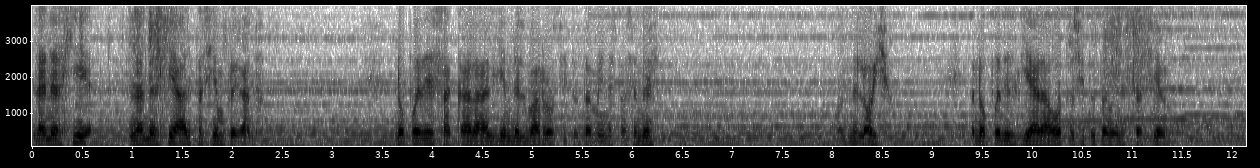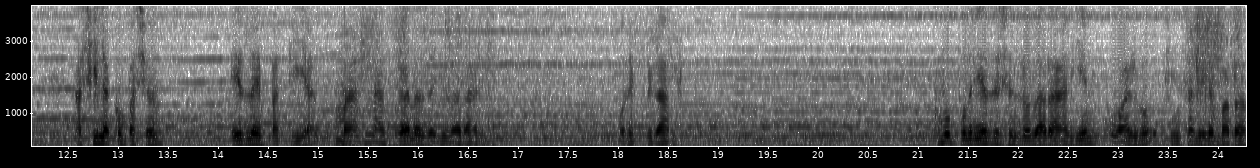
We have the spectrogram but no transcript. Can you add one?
La energía, la energía alta siempre gana. No puedes sacar a alguien del barro si tú también estás en él, o en el hoyo. No puedes guiar a otro si tú también estás ciego. Así la compasión es la empatía más las ganas de ayudar a alguien o de cuidarlo. ¿Cómo podrías desenlodar a alguien o algo sin salir embarrado?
